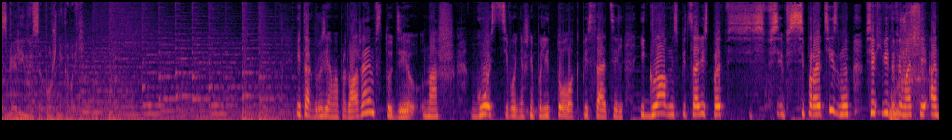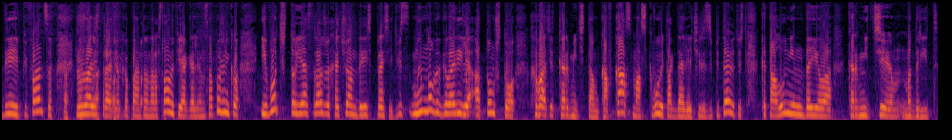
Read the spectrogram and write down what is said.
с Галиной Сапожниковой. Итак, друзья, мы продолжаем. В студии наш гость, сегодняшний политолог, писатель и главный специалист по сепаратизму всех видов и мастей Андрей Епифанцев, журналист радио КП Антон Росланов, я Галина Сапожникова. И вот что я сразу же хочу, Андрей, спросить. Ведь мы много говорили о том, что хватит кормить там Кавказ, Москву и так далее через запятую. То есть Каталонии надоело кормить э, Мадрид,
